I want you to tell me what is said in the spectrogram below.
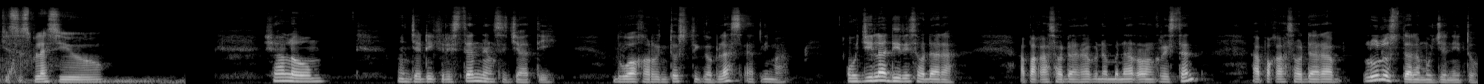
Jesus bless you. Shalom. Menjadi Kristen yang sejati. 2 Korintus 13 ayat 5. Ujilah diri saudara. Apakah saudara benar-benar orang Kristen? Apakah saudara lulus dalam ujian itu?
